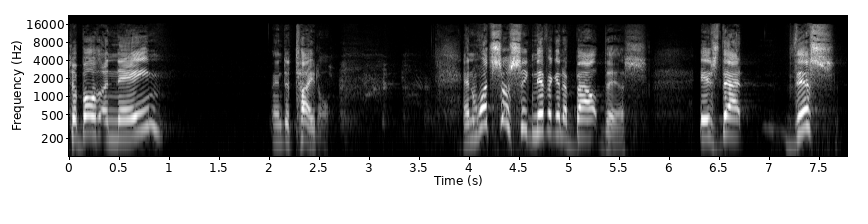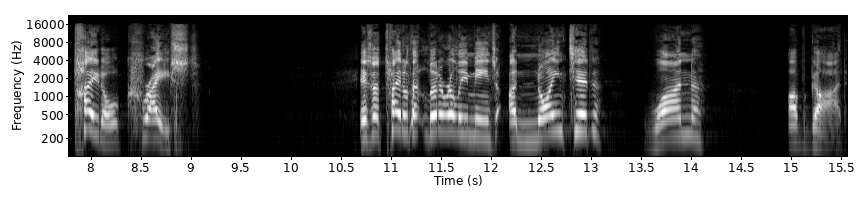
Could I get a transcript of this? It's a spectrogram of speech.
to both a name and a title. And what's so significant about this is that this title, Christ, is a title that literally means anointed one of God.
